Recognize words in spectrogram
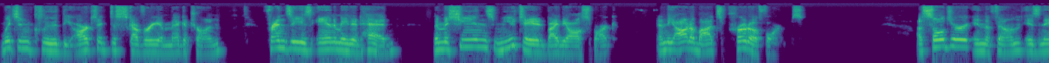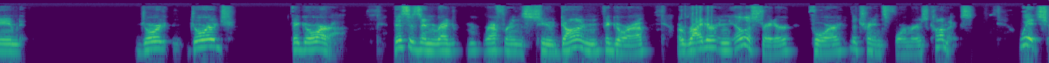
which include the Arctic discovery of Megatron, Frenzy's animated head, the machines mutated by the Allspark, and the Autobots' protoforms. A soldier in the film is named George, George Figueroa. This is in re- reference to Don Figueroa, a writer and illustrator for the Transformers comics, which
